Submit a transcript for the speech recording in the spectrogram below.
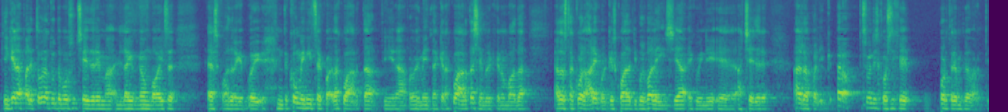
finché la pallettona tutto può succedere, ma il Young Boys è la squadra che poi come inizia la quarta finirà probabilmente anche la quarta, sembra che non vada ad ostacolare qualche squadra tipo il Valencia e quindi eh, accedere all'Europa League. Però sono discorsi che porteremo più avanti.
